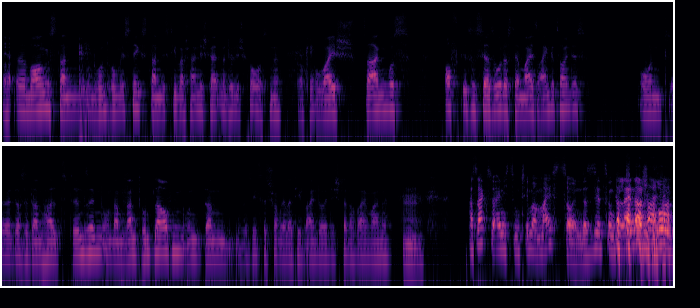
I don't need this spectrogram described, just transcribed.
Ja. äh, morgens, dann und rundherum ist nichts, dann ist die Wahrscheinlichkeit natürlich groß. Ne? Okay. Wobei ich sagen muss, oft ist es ja so, dass der Mais eingezäunt ist und äh, dass sie dann halt drin sind und am Rand rundlaufen und dann siehst du es schon relativ eindeutig dann auf einmal. Ne? Was sagst du eigentlich zum Thema Maiszäunen? Das ist jetzt so ein kleiner Sprung,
